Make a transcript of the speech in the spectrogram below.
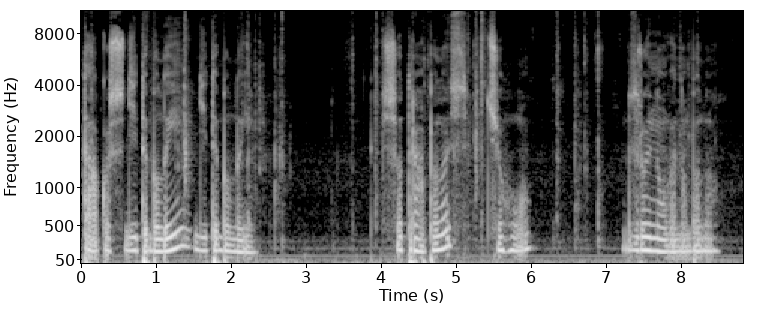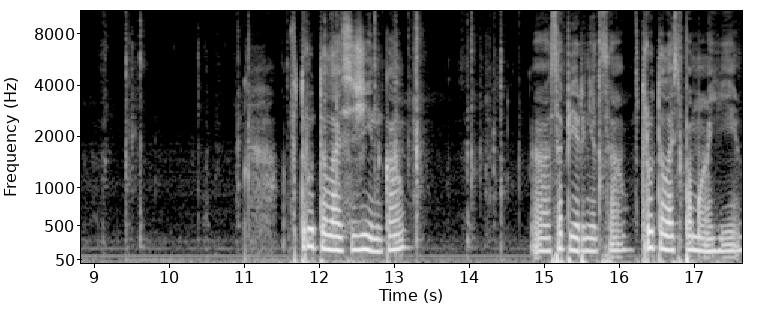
також діти були, діти були. Що трапилось? Чого? Зруйновано було. Втрутилась жінка, е, соперниця, втрутилась по магії.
